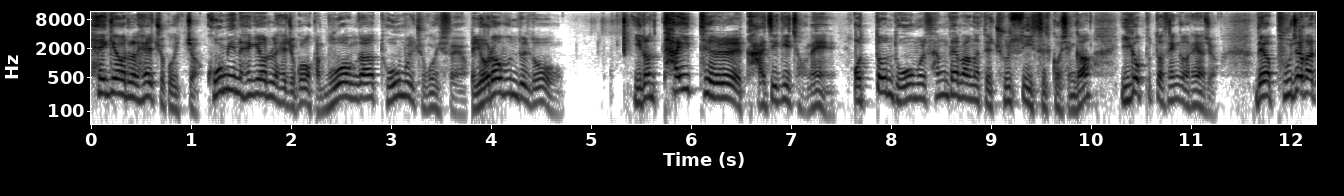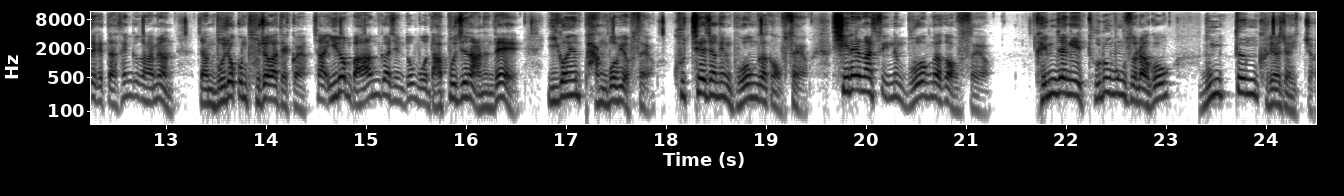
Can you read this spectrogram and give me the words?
해결을 해주고 있죠. 고민 해결을 해주고 무언가 도움을 주고 있어요. 여러분들도 이런 타이틀을 가지기 전에 어떤 도움을 상대방한테 줄 수 있을 것인가? 이것부터 생각을 해야죠. 내가 부자가 되겠다 생각을 하면 자, 무조건 부자가 될 거야. 자, 이런 마음가짐도 뭐 나쁘지는 않은데 이거는 방법이 없어요. 구체적인 무언가가 없어요. 실행할 수 있는 무언가가 없어요. 굉장히 두루뭉술하고 뭉뚱그려져 있죠.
